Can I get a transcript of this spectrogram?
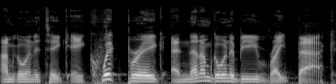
I'm going to take a quick break and then I'm going to be right back.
